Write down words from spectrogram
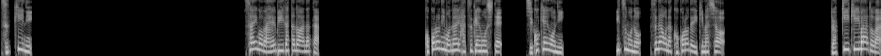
ズッキーニ。最後は AB 型のあなた。心にもない発言をして自己嫌悪に。いつもの素直な心でいきましょう。ラッキーキーワードは、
